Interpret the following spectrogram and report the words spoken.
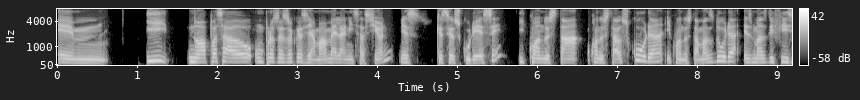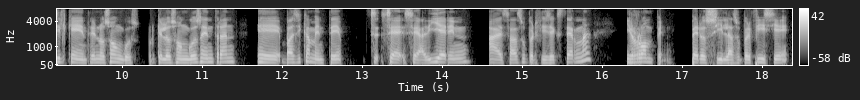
em, y no ha pasado un proceso que se llama melanización, es que se oscurece y cuando está, cuando está oscura y cuando está más dura es más difícil que entren los hongos, porque los hongos entran, eh, básicamente se, se, adhieren a esa superficie externa y rompen, pero si la superficie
